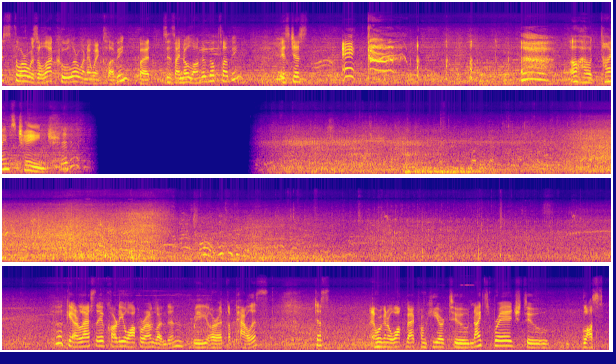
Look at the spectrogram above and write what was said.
This store was a lot cooler when I went clubbing, but since I no longer go clubbing, it's just eh. oh, how times change. Okay, our last day of cardio walk around London. We are at the Palace. Just and we're gonna walk back from here to Knightsbridge to Gloucester.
